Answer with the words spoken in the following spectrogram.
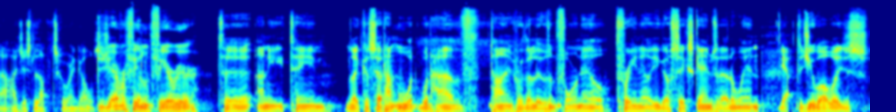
I just loved scoring goals. Did you ever feel inferior to any team? Like, because Southampton would, would have times where they're losing 4 0, 3 0, you go six games without a win. Yeah. Did you always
